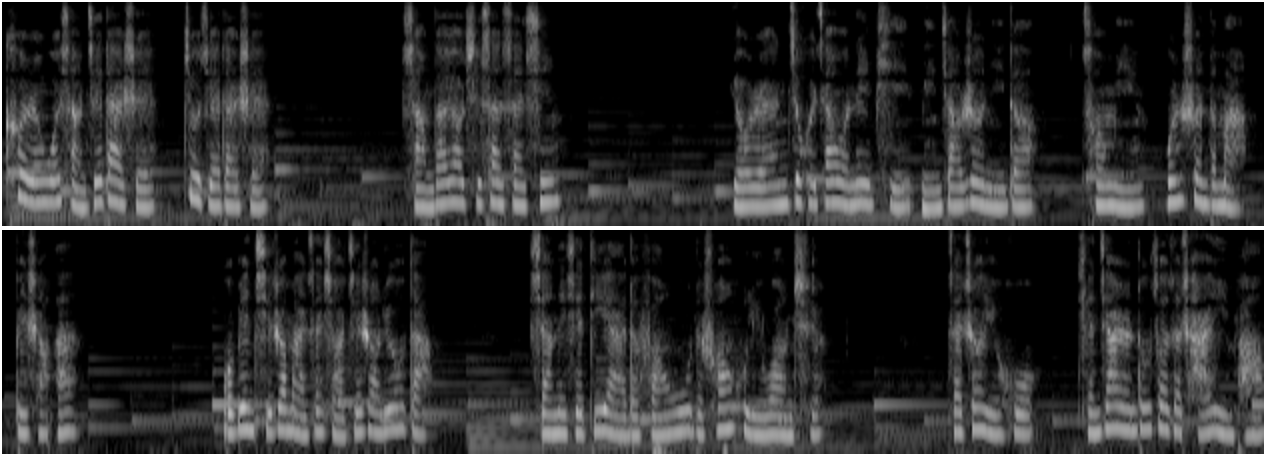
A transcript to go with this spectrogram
客人我想接待谁就接待谁。想到要去散散心，有人就会将我那匹名叫热尼的。”聪明温顺的马背上鞍，我便骑着马在小街上溜达，向那些低矮的房屋的窗户里望去。在这一户，全家人都坐在茶饮旁；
